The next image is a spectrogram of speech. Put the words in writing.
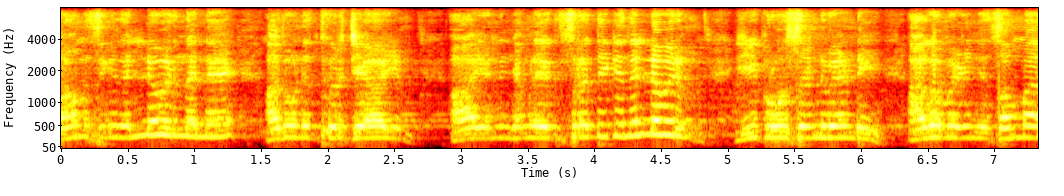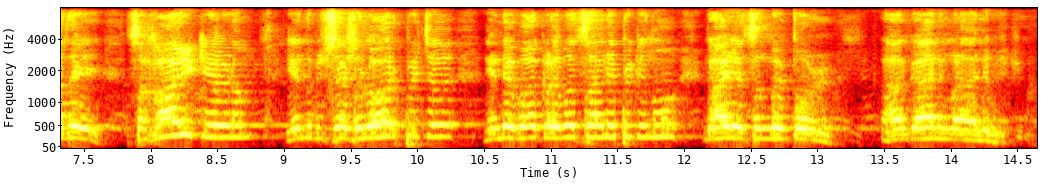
താമസിക്കുന്ന എല്ലാവരും തന്നെ. അതുകൊണ്ട് തീർച്ചയായും ആ എന്നെ ഞങ്ങളെ ശ്രദ്ധിക്കുന്ന എല്ലാവരും ഈ ക്രൂസറിന് വേണ്ടി അകമഴിഞ്ഞ് സമ്മാതെ സഹായിക്കണം എന്ന് വിശേഷം ഓർപ്പിച്ച് എന്റെ വാക്കുകൾ അവസാനിപ്പിക്കുന്നു. ഗായ സംഘത്തോൾ ആ ഗാനങ്ങൾ ആലപിക്കും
